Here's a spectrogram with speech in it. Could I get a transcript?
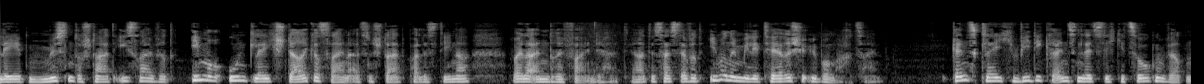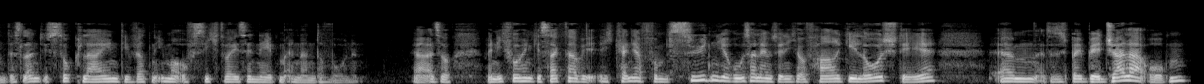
leben müssen. Der Staat Israel wird immer ungleich stärker sein als ein Staat Palästina, weil er andere Feinde hat. Ja, das heißt, er wird immer eine militärische Übermacht sein. Ganz gleich, wie die Grenzen letztlich gezogen werden. Das Land ist so klein, die werden immer auf Sichtweise nebeneinander wohnen. Ja, also wenn ich vorhin gesagt habe, ich kann ja vom Süden Jerusalems, wenn ich auf Har Gilo stehe, ähm, das ist bei Bejala oben,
